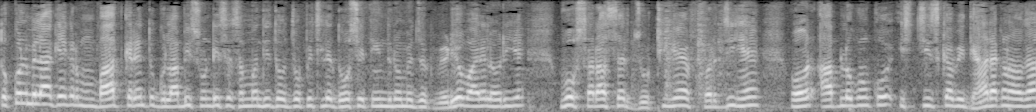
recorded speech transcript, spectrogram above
तो कुल मिला के अगर हम बात करें तो गुलाबी सुंडी से संबंधित जो पिछले दो से तीन दिनों में जो वीडियो वायरल हो रही है, वो सरासर झूठी है, फर्जी है और आप लोगों को इस चीज़ का भी ध्यान रखना होगा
